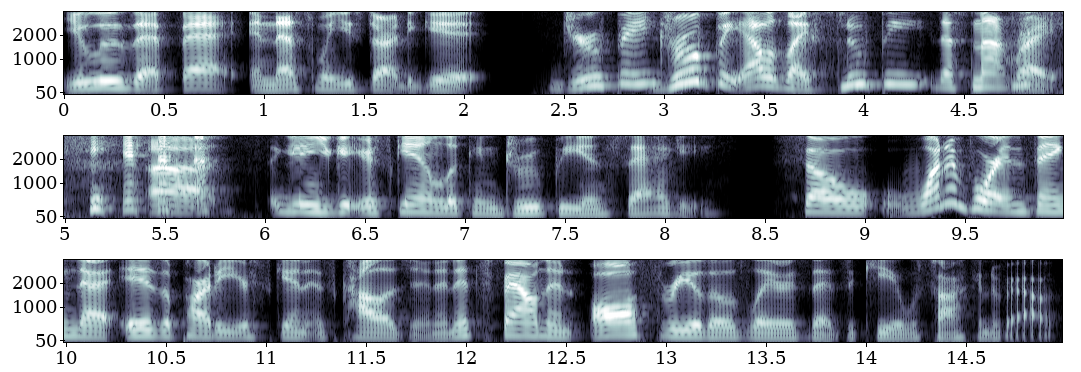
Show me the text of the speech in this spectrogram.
You lose that fat, and that's when you start to get Droopy. droopy. I was like, Snoopy? That's not right. uh, again, you get your skin looking droopy and saggy. So, one important thing that is a part of your skin is collagen, and it's found in all three of those layers that Zakiya was talking about.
